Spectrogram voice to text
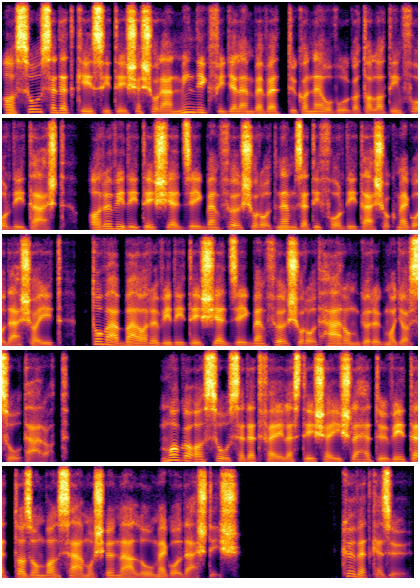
A szószedet készítése során mindig figyelembe vettük a neovulgata latin fordítást, a rövidítés jegyzékben fölsorolt nemzeti fordítások megoldásait, továbbá a rövidítés jegyzékben fölsorolt három görög-magyar szótárat. Maga a szószedet fejlesztése is lehetővé tett azonban számos önálló megoldást is. Következő.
